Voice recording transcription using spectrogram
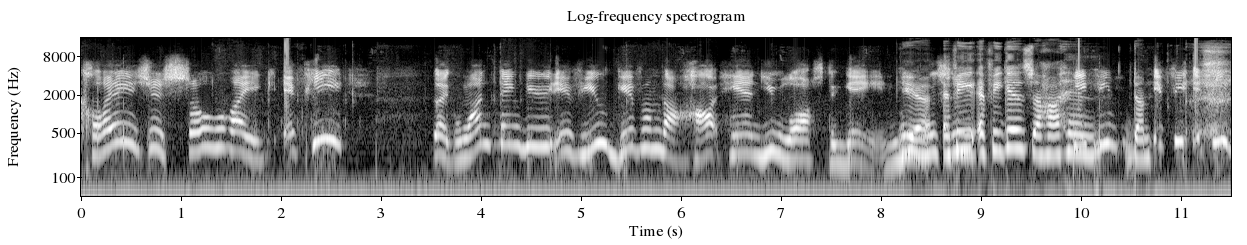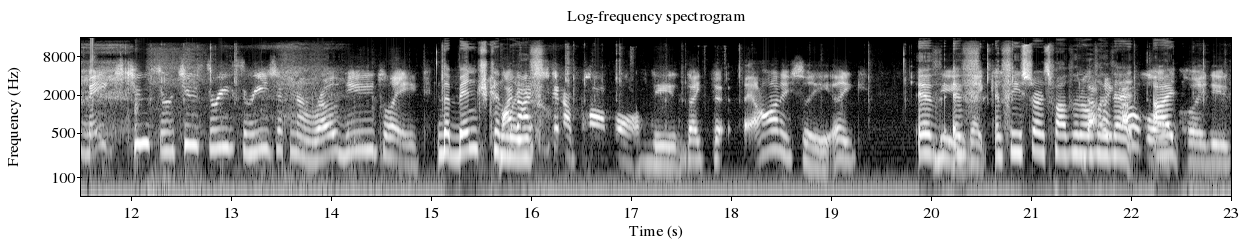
Clay is just so like if he. Like one thing, dude. If you give him the hot hand, you lost the game. You Yeah. If he if he gives a hot if hand, he, done. if he if he makes two through two three threes in a row, dude, like The bench can My leave guy's gonna pop off, dude. Like the honestly, like if dude, if like- if he starts popping off like I that. love I Clay, dude.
